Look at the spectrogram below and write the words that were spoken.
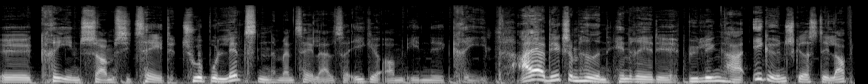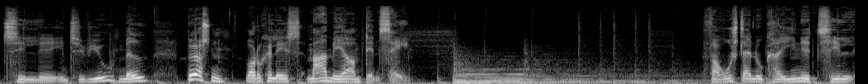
øh, krigen som, citat, turbulensen. Man taler altså ikke om en øh, krig. Ejer af virksomheden, Henriette Bylling, har ikke ønsket at stille op til øh, interview med Børsen, hvor du kan læse meget mere om den sag. Fra Rusland-Ukraine til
